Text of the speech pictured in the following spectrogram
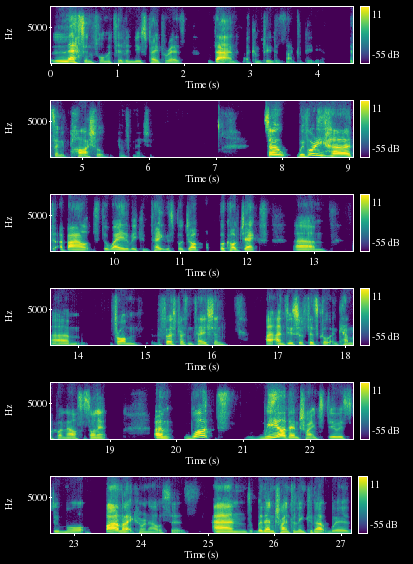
less informative a newspaper is than a complete encyclopedia. It's only partial information. So we've already heard about the way that we can take this book, object um, um, from the first presentation and do sort of physical and chemical analysis on it. Um, what we are then trying to do is do more biomolecular analysis, and we're then trying to link it up with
